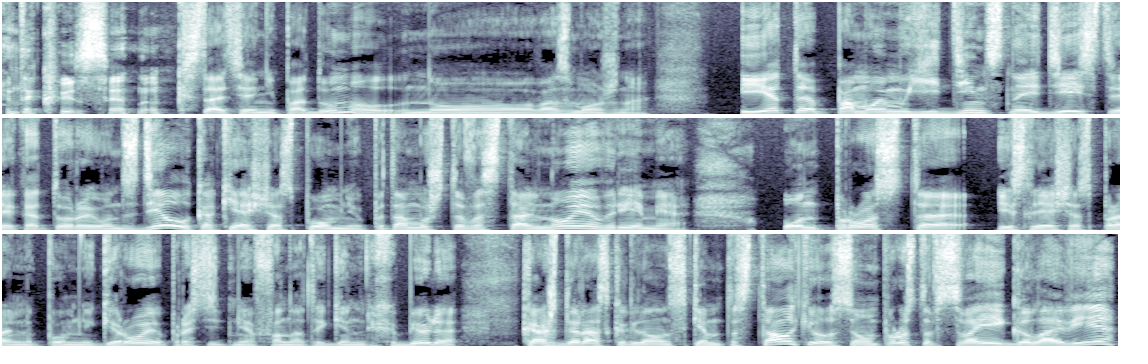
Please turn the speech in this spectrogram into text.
Такую сцену. Кстати, я не подумал, но возможно. И это, по-моему, единственное действие, которое он сделал, как я сейчас помню, потому что в остальное время он просто, если я сейчас правильно помню героя, простите меня, фанаты Генриха Бёля, каждый раз, когда он с кем-то сталкивался, он просто в своей голове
